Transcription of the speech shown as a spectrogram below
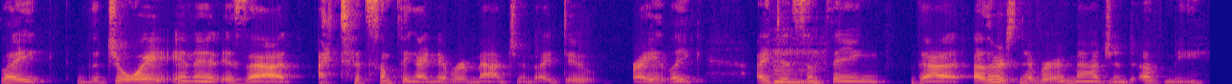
like the joy in it is that I did something I never imagined I'd do, right? Like I did Mhm. something that others never imagined of me.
